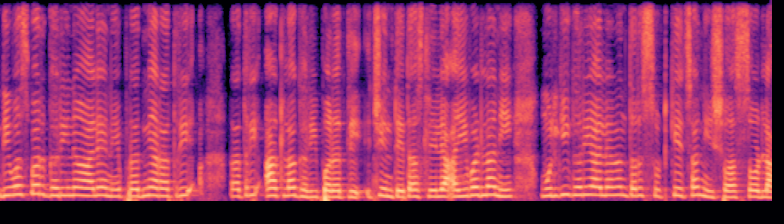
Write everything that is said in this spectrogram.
दिवसभर घरी न आल्याने प्रज्ञा रात्री रात्री आठला घरी परतली. चिंतेत असलेल्या आईवडिलांनी मुलगी घरी आल्यानंतर सुटकेचा निश्वास सोडला.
